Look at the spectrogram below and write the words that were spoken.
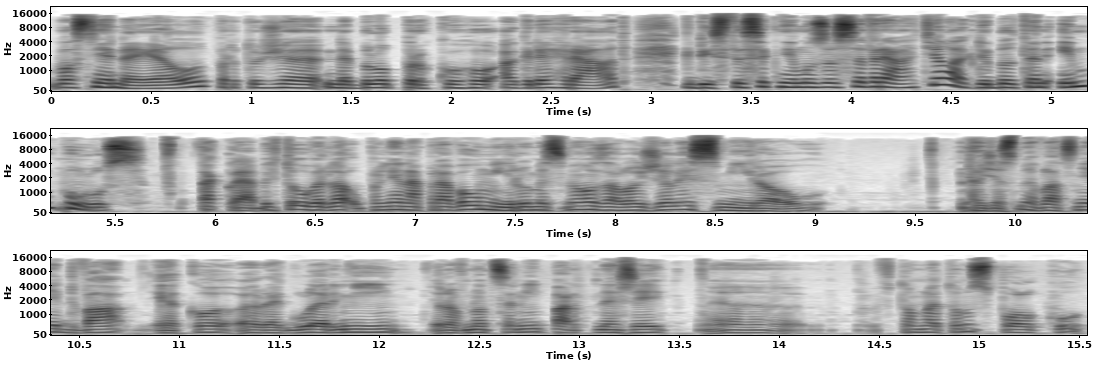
vlastně nejel, protože nebylo pro koho a kde hrát. Kdy jste se k němu zase vrátila? Kdy byl ten impuls? Hmm. Takhle, já bych to uvedla úplně na pravou míru. My jsme ho založili s Mírou, takže jsme vlastně dva jako regulární rovnocenní partneři eh, v tomhletom spolku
